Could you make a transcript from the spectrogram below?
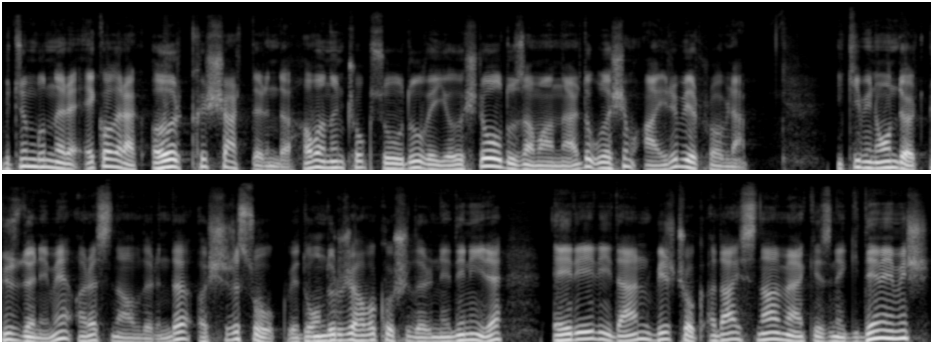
Bütün bunlara ek olarak ağır kış şartlarında havanın çok soğuduğu ve yağışlı olduğu zamanlarda ulaşım ayrı bir problem. 2014 güz dönemi ara sınavlarında aşırı soğuk ve dondurucu hava koşulları nedeniyle Ereğli'den birçok aday sınav merkezine gidememiş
